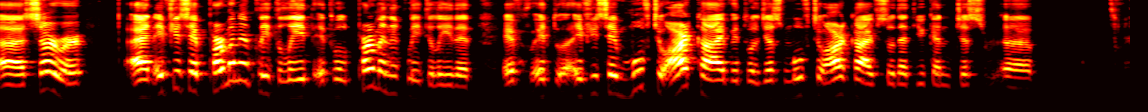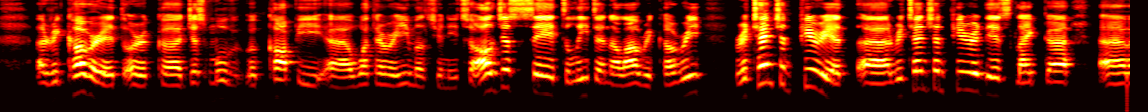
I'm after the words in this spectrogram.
uh, server. And if you say permanently delete, it will permanently delete it. If it if you say move to archive, it will just move to archive so that you can just recover it or uh, just move uh, copy uh, whatever emails you need. So I'll just say delete and allow recovery. Retention period uh, retention period is like uh,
